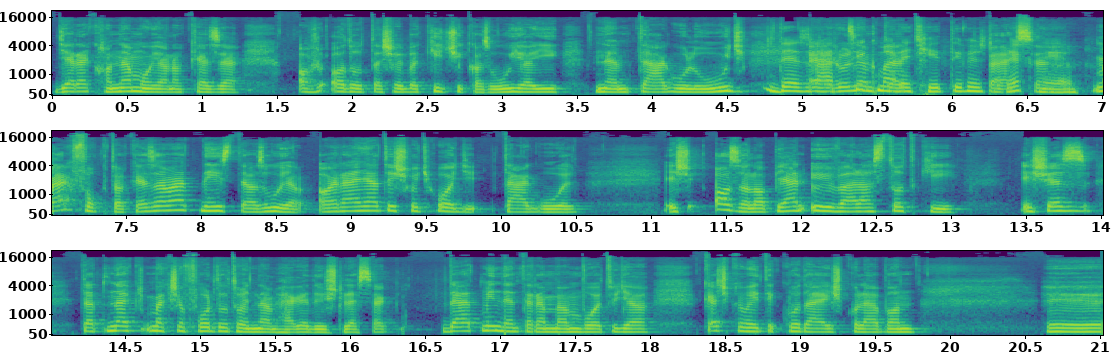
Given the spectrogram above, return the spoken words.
gyerek, ha nem olyan a keze, az adott esetben kicsik az ujjai, nem tágul úgy. De ez Erről látszik már tett, egy 7 éves persze, gyereknél? Megfogta a kezemet, nézte az ujja arányát, és hogy hogy tágul. És az alapján ő választott ki. És ez, tehát ne, meg se fordult, hogy nem hegedűs leszek. De hát minden teremben volt, ugye a Kecskeméti Kodáiskolában ö,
